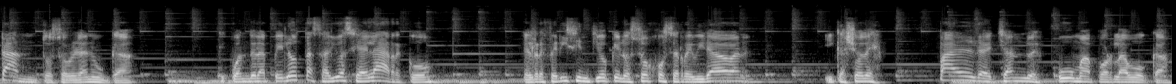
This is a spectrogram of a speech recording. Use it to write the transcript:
tanto sobre la nuca que cuando la pelota salió hacia el arco, el referí sintió que los ojos se reviraban y cayó de espalda echando espuma por la boca.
